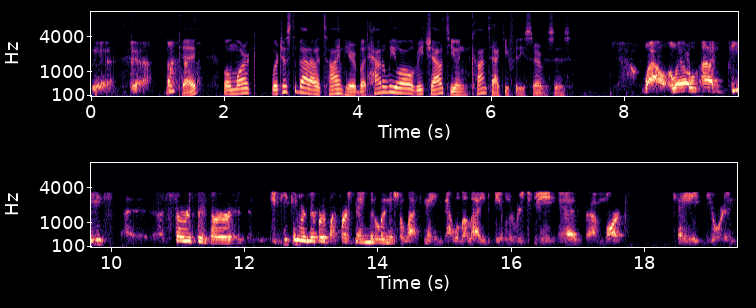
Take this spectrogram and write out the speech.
yeah. Yeah. okay. Well, Mark, we're just about out of time here, but how do we all reach out to you and contact you for these services? Wow. Well, uh, these uh, services are, if you can remember my first name, middle initial, last name, that will allow you to be able to reach me as uh, Mark K. Jordan,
